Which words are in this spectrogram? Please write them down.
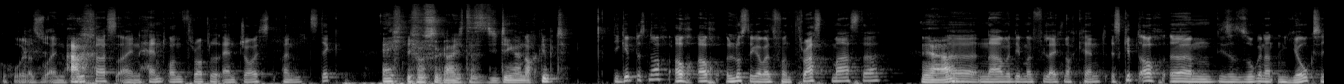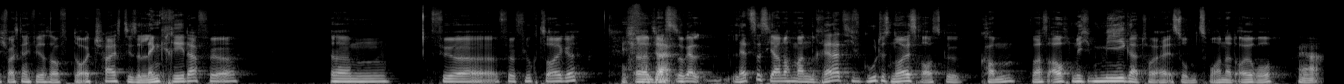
geholt. Also so einen Hotas, ein Hand-on-Throttle and Joystick, ein Stick. Echt? Ich wusste gar nicht, dass es die Dinger noch gibt. Die gibt es noch, auch, auch lustigerweise von Thrustmaster ja. äh, Name, den man vielleicht noch kennt. Es gibt auch ähm, diese sogenannten Yokes, ich weiß gar nicht, wie das auf Deutsch heißt, diese Lenkräder für, ähm, für, für Flugzeuge. Ich äh, da ist sogar letztes Jahr noch mal ein relativ gutes Neues rausgekommen, was auch nicht mega teuer ist, so um 200 Euro. Ja.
